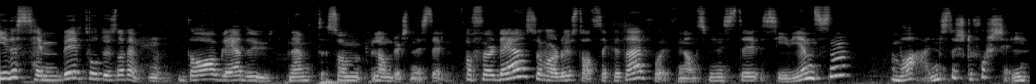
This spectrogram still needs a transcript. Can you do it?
I desember 2015 da ble du utnevnt som landbruksminister. Og før det så var du statssekretær for finansminister Siv Jensen. Hva er den største forskjellen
